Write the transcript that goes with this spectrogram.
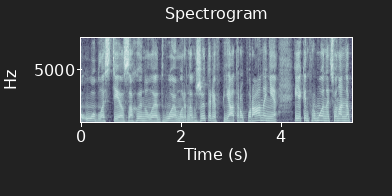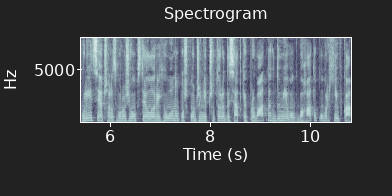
області. Області загинули двоє мирних жителів, п'ятеро поранені. І як інформує національна поліція, через ворожі обстріли регіону пошкоджені чотири десятки приватних домівок, багатоповерхівка,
